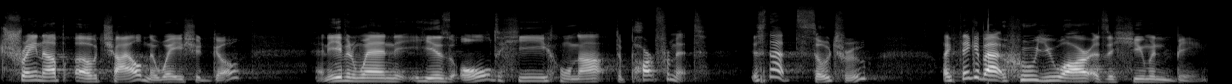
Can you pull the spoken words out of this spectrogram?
train up a child in the way he should go, and even when he is old, he will not depart from it. Isn't that so true? Like, think about who you are as a human being.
